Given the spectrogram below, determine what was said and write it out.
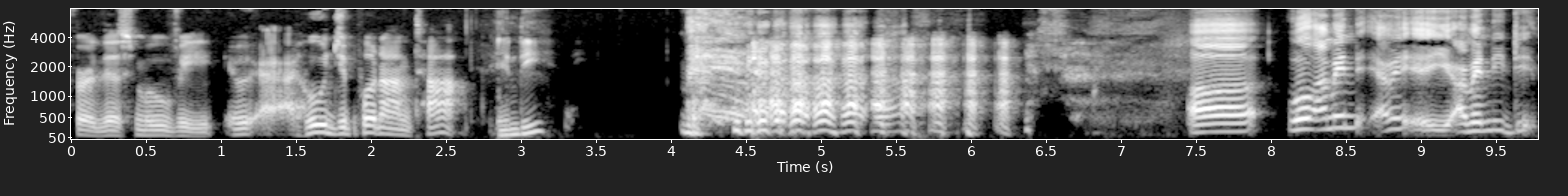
for this movie, uh, who would you put on top? Indy? Uh, well, I mean, I mean, I mean,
